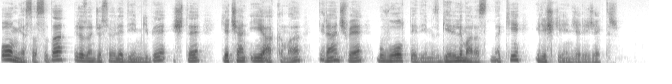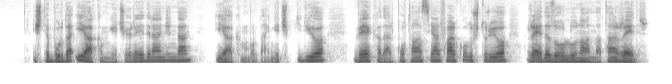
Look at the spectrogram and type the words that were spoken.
Ohm yasası da biraz önce söylediğim gibi işte geçen I akımı, direnç ve bu volt dediğimiz gerilim arasındaki ilişkiyi inceleyecektir. İşte burada I akım geçiyor R direncinden. I akım buradan geçip gidiyor. V kadar potansiyel fark oluşturuyor. R de zorluğunu anlatan R'dir.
